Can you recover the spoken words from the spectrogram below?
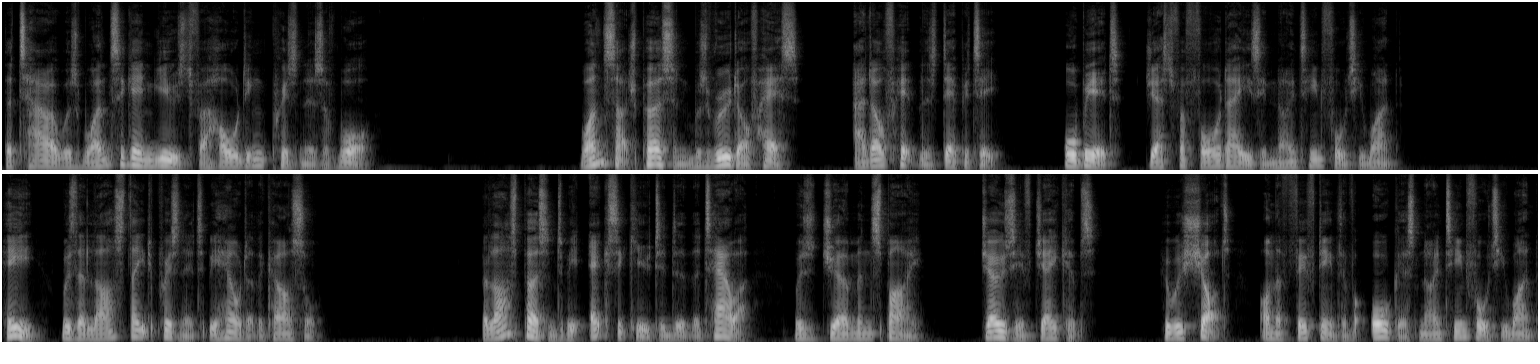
the tower was once again used for holding prisoners of war. One such person was Rudolf Hess, Adolf Hitler's deputy, albeit just for four days in 1941. He was the last state prisoner to be held at the castle. The last person to be executed at the tower was German spy Josef Jakobs, who was shot on the 15th of August 1941.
